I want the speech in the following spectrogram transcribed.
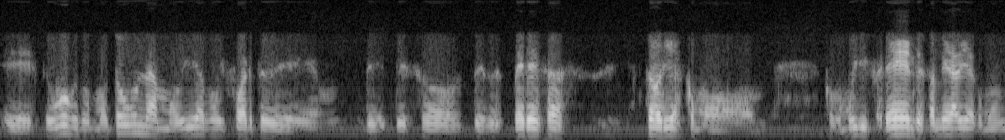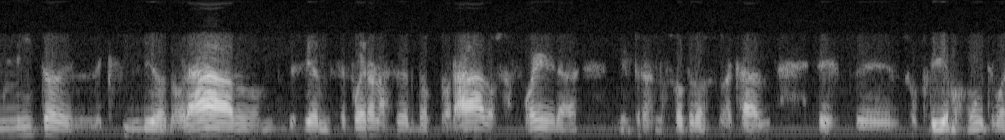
Eh, hubo como toda una movida muy fuerte de, de, eso, de ver esas historias como, como muy diferentes. También había como un mito del exilio dorado, decían, se fueron a hacer doctorados afuera, mientras nosotros acá este, sufríamos mucho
